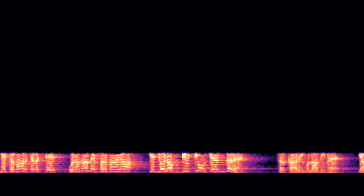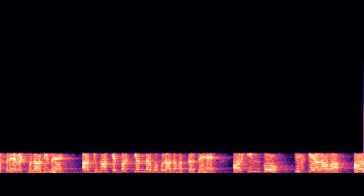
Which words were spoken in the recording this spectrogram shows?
یہ چمار کے بچے؟ علماء نے فرمایا کہ جو لوگ ڈیوٹیوں کے اندر ہیں، سرکاری ملازم ہیں یا پرائیویٹ ملازم ہیں، اور جمعہ کے وقت کے اندر وہ ملازمت کرتے ہیں، اور ان کو اس کے علاوہ اور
